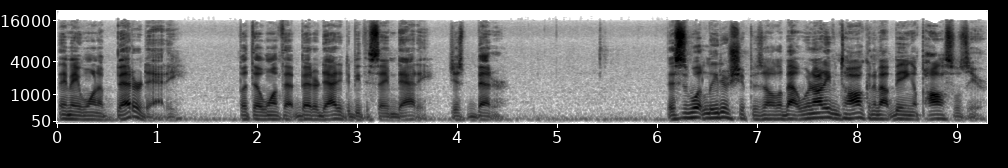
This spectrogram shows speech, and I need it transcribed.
They may want a better daddy, but they'll want that better daddy to be the same daddy, just better. This is what leadership is all about. We're not even talking about being apostles here.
